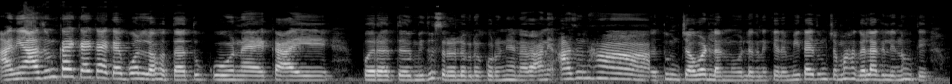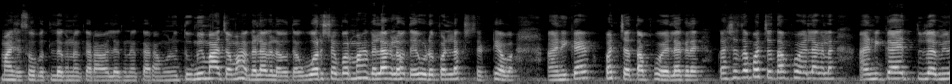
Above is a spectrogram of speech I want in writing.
आणि अजून काय काय काय काय बोलला होता? तू कोण आहे? काय आहे? परत मी दुसरं लग्न करून येणार आणि अजून हा तुमच्या वडिलांमुळे लग्न केलं. मी काय तुमच्या मागं लागले नव्हते. माझ्यासोबत लग्न करावं लग्न करा म्हणून. तुम्ही माझ्या मागं लागला होता. वर्षभर मागं लागला होता एवढं पण लक्षात ठेवा. आणि काय पश्चाताप व्हायला लागलाय. कशाचा पश्चाताप व्हायला लागला? आणि काय तुला मी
